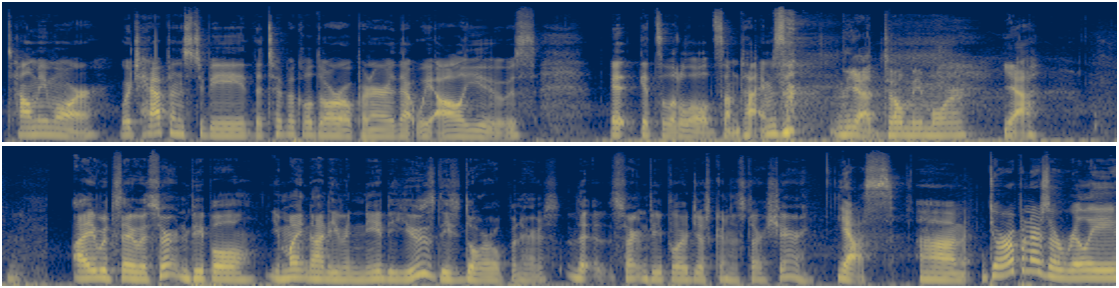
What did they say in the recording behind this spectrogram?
Tell me more," which happens to be the typical door opener that we all use. It gets a little old sometimes. Yeah, tell me more. yeah. I would say with certain people, you might not even need to use these door openers. Certain people are just going to start sharing. Yes. Um, door openers are really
